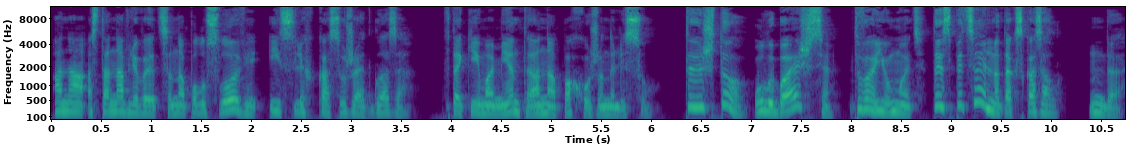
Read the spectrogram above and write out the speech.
Она останавливается на полуслове и слегка сужает глаза. В такие моменты она похожа на лису. «Ты что, улыбаешься? Твою мать, ты специально так сказал?» «Да».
